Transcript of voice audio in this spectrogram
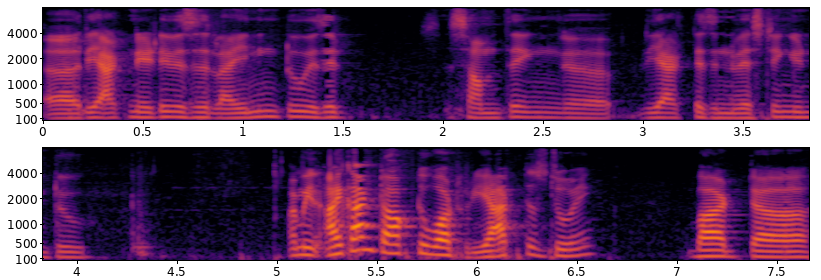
uh, React Native is aligning to? Is it something uh, React is investing into? I mean, I can't talk to what React is doing, but uh,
